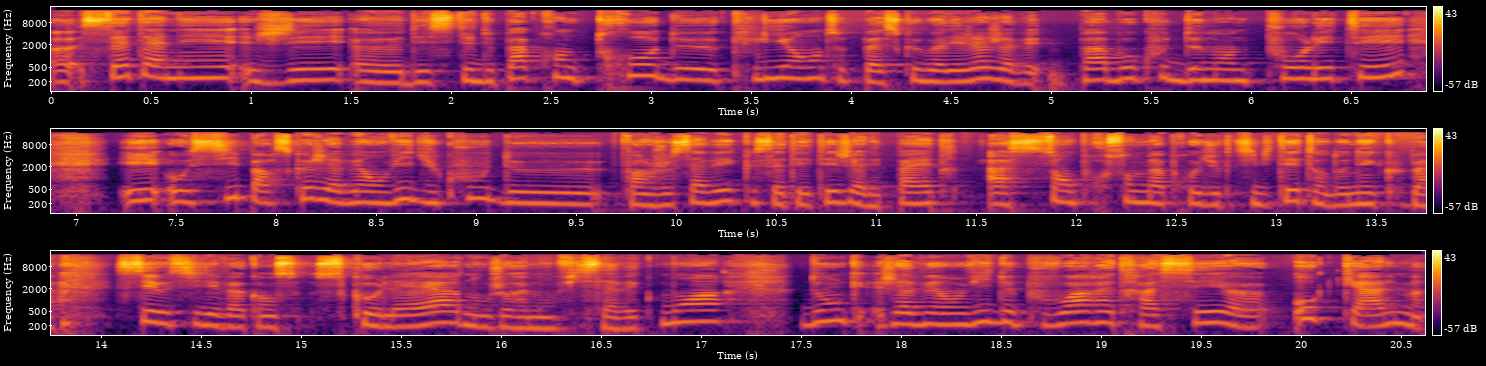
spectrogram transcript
Euh, cette année j'ai euh, décidé de pas prendre trop de clientes parce que bah, déjà j'avais pas beaucoup de demandes pour l'été et aussi parce que j'avais envie du coup de... Enfin je savais que cet été j'allais pas être à 100% de ma productivité étant donné que bah, c'est aussi les vacances scolaires donc j'aurai mon fils avec moi. Donc j'avais envie de pouvoir être assez euh, au calme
